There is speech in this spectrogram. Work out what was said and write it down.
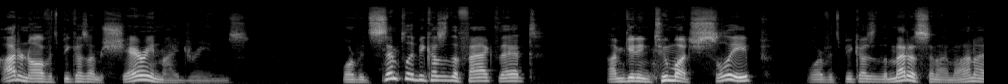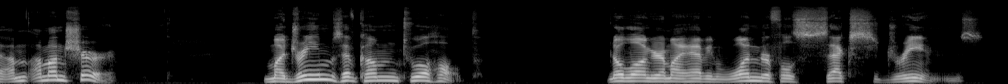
I don't know if it's because I'm sharing my dreams or if it's simply because of the fact that I'm getting too much sleep, or if it's because of the medicine I'm on, I, I'm I'm unsure. My dreams have come to a halt. No longer am I having wonderful sex dreams.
